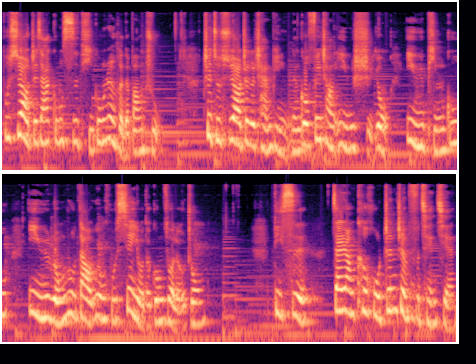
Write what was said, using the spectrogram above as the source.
不需要这家公司提供任何的帮助，这就需要这个产品能够非常易于使用、易于评估、易于融入到用户现有的工作流中。第四。在让客户真正付钱前，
